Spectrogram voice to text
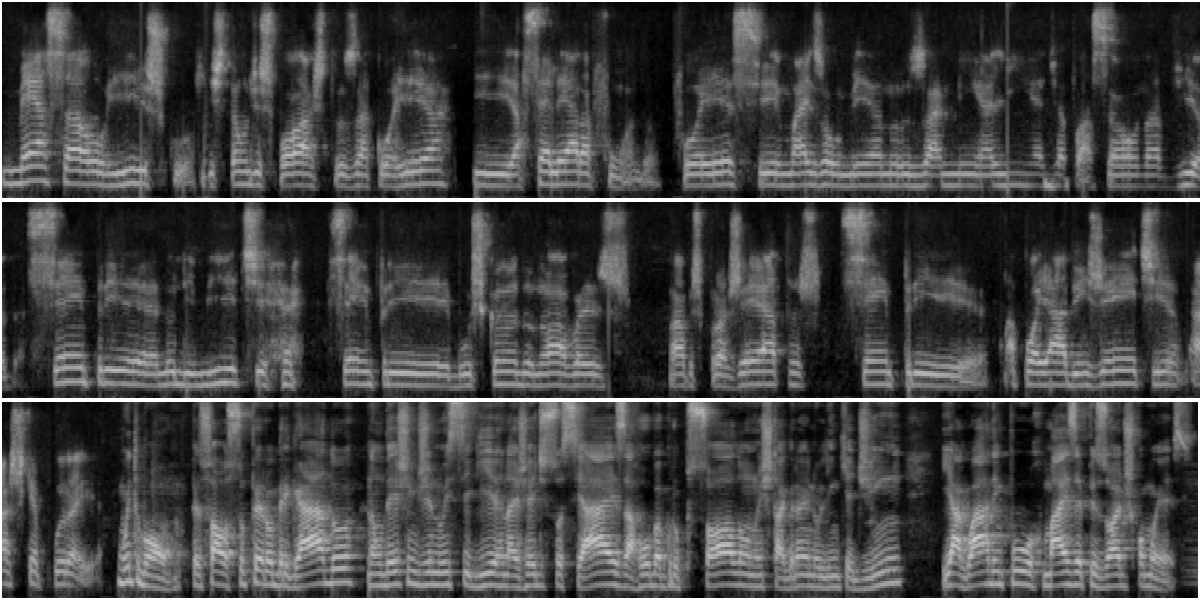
meça o risco que estão dispostos a correr e acelera fundo. Foi esse mais ou menos a minha linha de atuação na vida. Sempre no limite, sempre buscando novas, novos projetos, sempre apoiado em gente. Acho que é por aí. Muito bom. Pessoal, super obrigado. Não deixem de nos seguir nas redes sociais, arroba Grupo Solo, no Instagram e no LinkedIn. E aguardem por mais episódios como esse.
